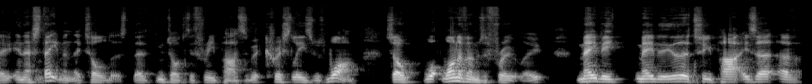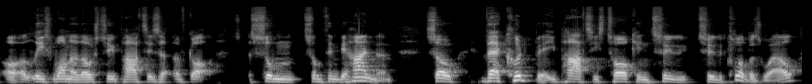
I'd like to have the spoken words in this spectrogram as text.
they, in their statement, they told us they've been talking to three parties, but Chris Lees was one. So what, one of them's a Fruit Loop. Maybe maybe the other two parties, are, are, or at least one of those two parties, have got some something behind them. So there could be parties talking to to the club as well,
